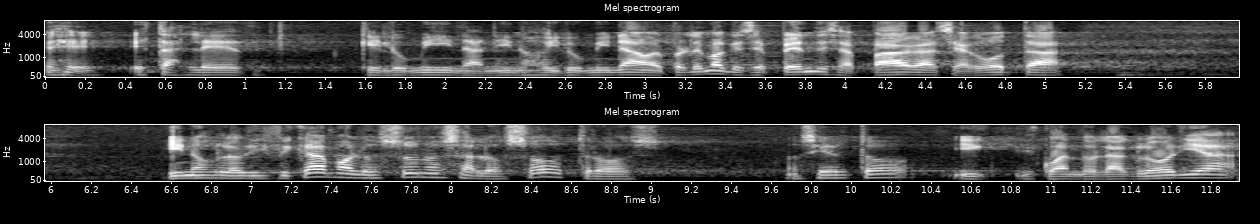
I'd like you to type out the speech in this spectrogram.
eh, estas LED que iluminan y nos iluminamos. El problema es que se prende, se apaga, se agota y nos glorificamos los unos a los otros. ¿no es cierto? Y, cuando la gloria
